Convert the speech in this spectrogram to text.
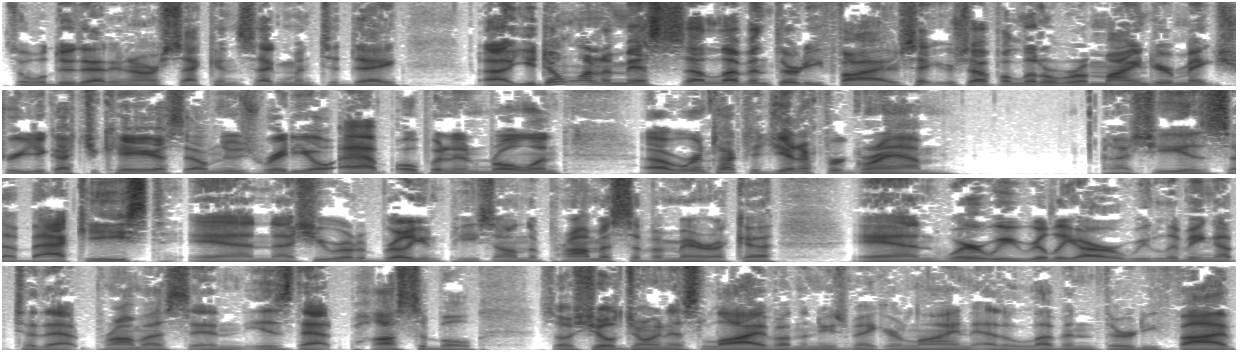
So we'll do that in our second segment today. Uh, you don't want to miss 1135. Set yourself a little reminder. Make sure you got your KSL News Radio app open and rolling. Uh, we're going to talk to Jennifer Graham. Uh, she is uh, back east, and she wrote a brilliant piece on the promise of America and where we really are. Are we living up to that promise, and is that possible? So she'll join us live on the Newsmaker line at 1135.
